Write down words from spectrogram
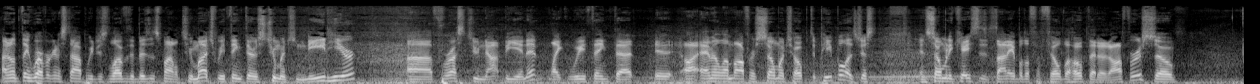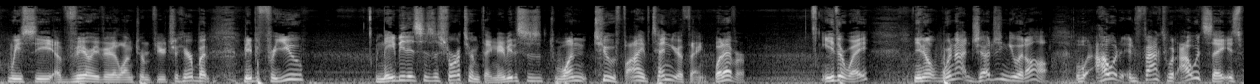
i don't think we're ever going to stop. We just love the business model too much. We think there's too much need here uh, for us to not be in it. Like we think that it, uh, mlm offers so much hope to people. It's just in so many cases it's not able to fulfill the hope that it offers. So we see a very very long-term future here. But maybe for you maybe this is a short-term thing. Maybe this is one two five ten year thing. Whatever either way you know, we're not judging you at all. I would, in fact, what I would say is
